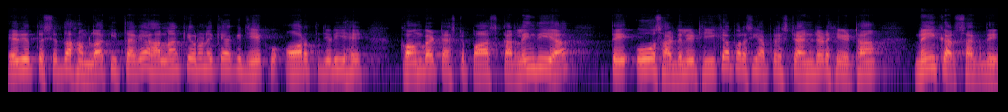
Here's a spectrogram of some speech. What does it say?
ਇਹਦੇ ਉੱਤੇ ਸਿੱਧਾ ਹਮਲਾ ਕੀਤਾ ਗਿਆ। ਹਾਲਾਂਕਿ ਉਹਨਾਂ ਨੇ ਕਿਹਾ ਕਿ ਜੇ ਕੋਈ ਔਰਤ ਜਿਹੜੀ ਇਹ ਕੰਬੈਟ ਟੈਸਟ ਪਾਸ ਕਰ ਲੈਂਦੀ ਆ, ਤੇ ਉਹ ਸਾਡੇ ਲਈ ਠੀਕ ਆ, ਪਰ ਅਸੀਂ ਆਪਣੇ ਸਟੈਂਡਰਡ ਹੇਠਾਂ ਨਹੀਂ ਕਰ ਸਕਦੇ।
